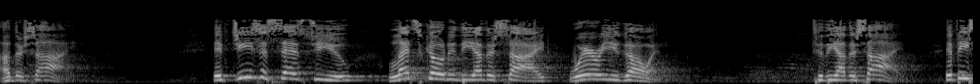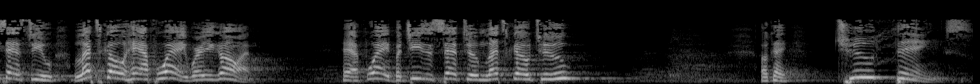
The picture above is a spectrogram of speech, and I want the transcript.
other side. If Jesus says to you, let's go to the other side, where are you going? To the other side. If he says to you, let's go halfway, where are you going? Halfway. But Jesus said to him, let's go to Okay, two things,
